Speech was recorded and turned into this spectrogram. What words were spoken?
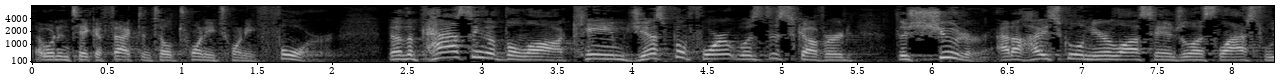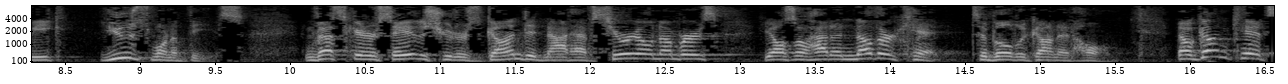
that wouldn't take effect until 2024. Now, the passing of the law came just before it was discovered the shooter at a high school near Los Angeles last week used one of these. Investigators say the shooter's gun did not have serial numbers. He also had another kit to build a gun at home. Now, gun kits,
